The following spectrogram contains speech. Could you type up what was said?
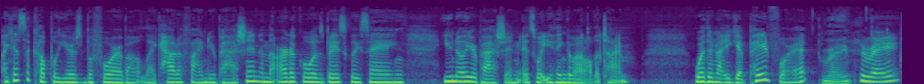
I guess a couple years before about like how to find your passion. And the article was basically saying, you know, your passion. It's what you think about all the time. Whether or not you get paid for it. Right. Right.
